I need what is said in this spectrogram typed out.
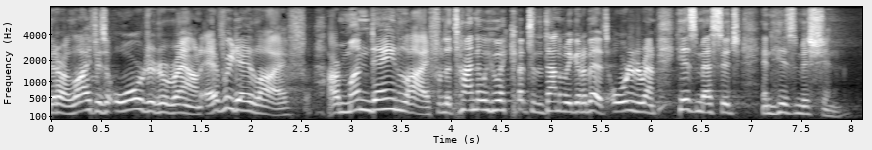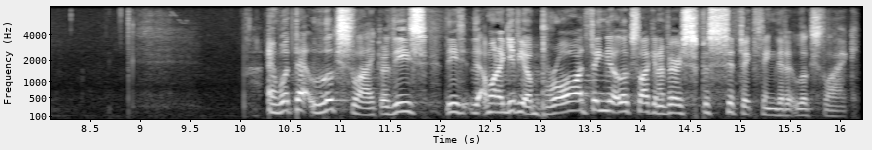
That our life is ordered around everyday life, our mundane life, from the time that we wake up to the time that we go to bed. It's ordered around his message and his mission. And what that looks like are these, these I want to give you a broad thing that it looks like and a very specific thing that it looks like,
